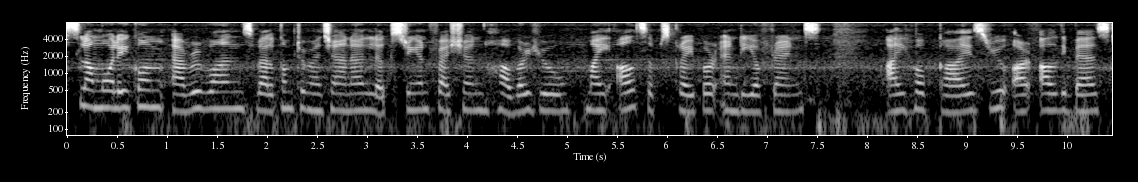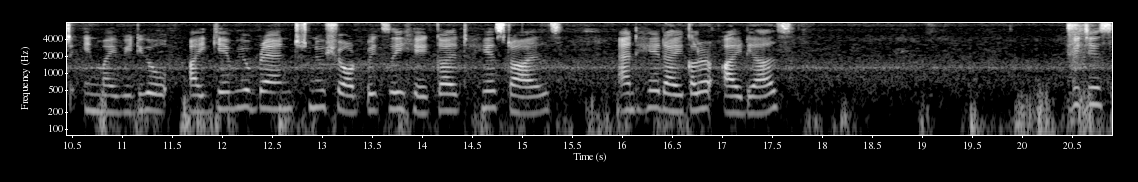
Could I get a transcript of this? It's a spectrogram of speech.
assalamu alaikum everyone. Welcome to my channel Luxuriant Fashion. How are you my all subscriber and dear friends? I hope guys you are all the best. In my video i gave you brand new short pixie haircut hairstyles and hair dye color ideas which is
